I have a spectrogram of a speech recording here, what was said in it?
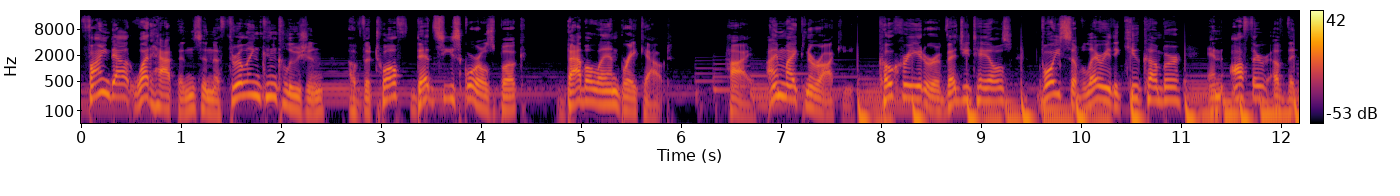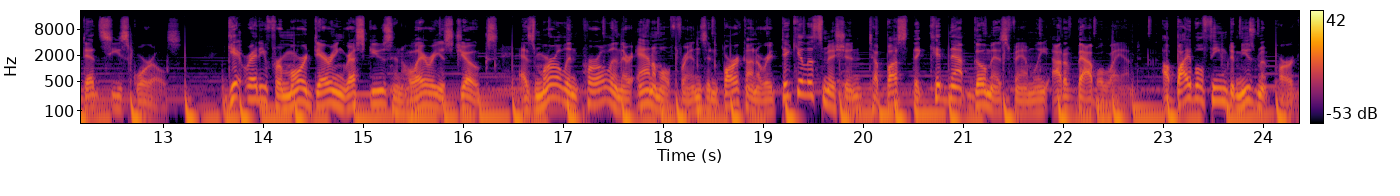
Find out what happens in the thrilling conclusion of the 12th Dead Sea Squirrels book, Babylon Breakout. Hi, I'm Mike Nawrocki, co creator of VeggieTales, voice of Larry the Cucumber, and author of The Dead Sea Squirrels. Get ready for more daring rescues and hilarious jokes as Merle and Pearl and their animal friends embark on a ridiculous mission to bust the kidnapped Gomez family out of Babylon, a Bible themed amusement park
